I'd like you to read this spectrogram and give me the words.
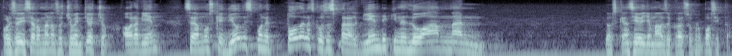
Por eso dice Romanos 8:28. Ahora bien, sabemos que Dios dispone todas las cosas para el bien de quienes lo aman, los que han sido llamados de acuerdo a su propósito.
